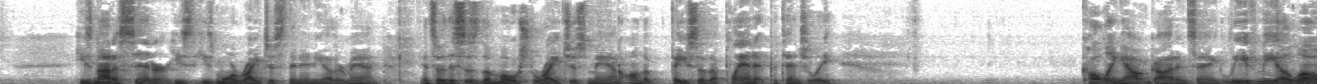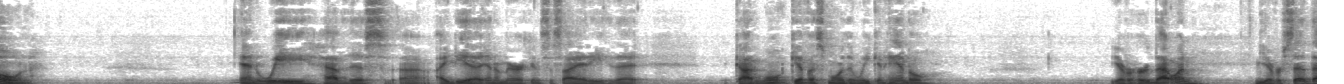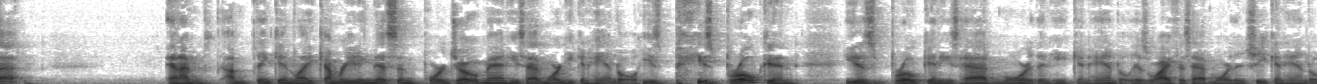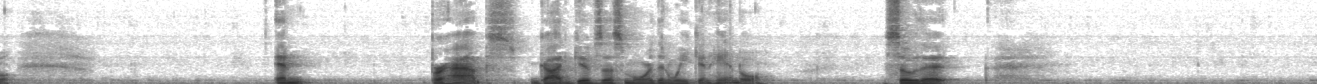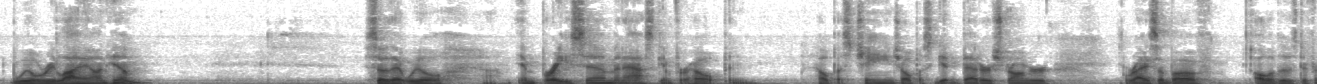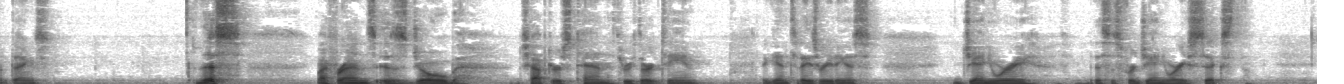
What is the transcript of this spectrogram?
He's not a sinner. He's, he's more righteous than any other man. And so this is the most righteous man on the face of the planet, potentially, calling out God and saying, Leave me alone. And we have this uh, idea in American society that God won't give us more than we can handle. You ever heard that one? You ever said that? And I'm I'm thinking like I'm reading this and poor Job, man, he's had more than he can handle. He's he's broken. He is broken. He's had more than he can handle. His wife has had more than she can handle. And perhaps God gives us more than we can handle so that we'll rely on him so that we'll embrace Him and ask Him for help and help us change, help us get better, stronger, rise above, all of those different things. This, my friends, is Job chapters 10 through 13. Again, today's reading is January. This is for January 6th.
